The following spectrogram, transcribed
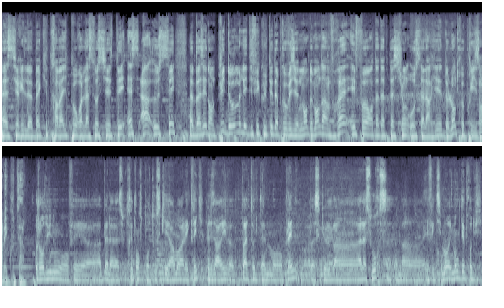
Euh, Cyril Beck travaille pour la société SAEC basée dans le Puy-Dôme. Les difficultés d'approvisionnement de demande un vrai effort d'adaptation aux salariés de l'entreprise. On l'écoute. Aujourd'hui, nous, on fait euh, appel à la sous-traitance pour tout ce qui est armoire électrique. Elles arrivent pas totalement pleines parce que, ben, à la source, ben, effectivement, il manque des produits.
